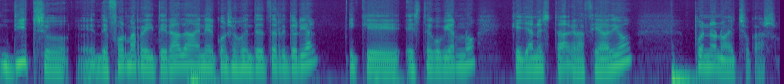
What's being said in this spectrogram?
dicho eh, de forma reiterada en el Consejo Interterritorial y que este gobierno, que ya no está, gracias a Dios, pues no nos ha hecho caso.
